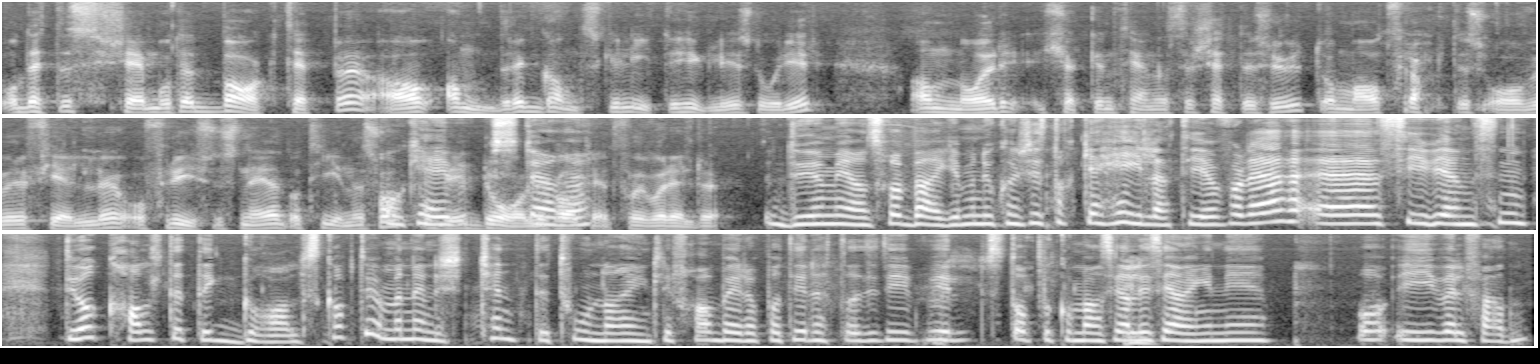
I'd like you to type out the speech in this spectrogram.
Og dette skjer mot et bakteppe av andre ganske lite hyggelige historier av når kjøkkentjenester settes ut og mat fraktes over fjellet og fryses ned og tines opp. Okay, det blir dårlig større. kvalitet for våre eldre. Du er med oss fra Bergen, men du kan ikke snakke hele tida for det. Eh, Siv Jensen, du har kalt dette galskap, du, men er det ikke kjente toner egentlig fra Arbeiderpartiet dette at de vil stoppe kommersialiseringen i, i velferden?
